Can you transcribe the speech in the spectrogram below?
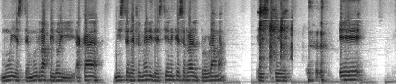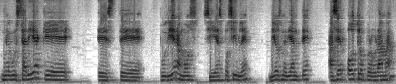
muy, este, muy rápido y acá Mr. Efemérides tiene que cerrar el programa, este, eh, me gustaría que este, pudiéramos, si es posible, Dios mediante, hacer otro programa,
